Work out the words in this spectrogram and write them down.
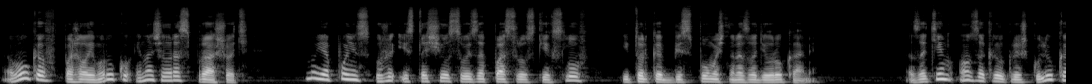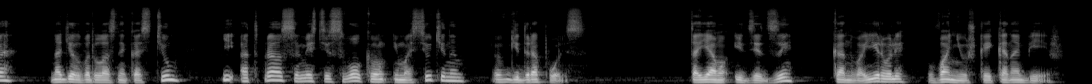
Волков пожал ему руку и начал расспрашивать, но японец уже истощил свой запас русских слов и только беспомощно разводил руками. Затем он закрыл крышку люка, надел водолазный костюм и отправился вместе с Волковым и Масютиным в Гидрополис. Таяму и Дзидзы конвоировали Ванюшка и Конобеев.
